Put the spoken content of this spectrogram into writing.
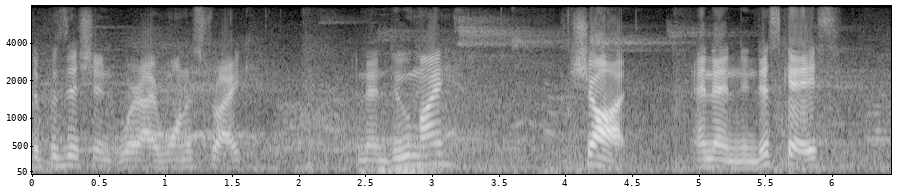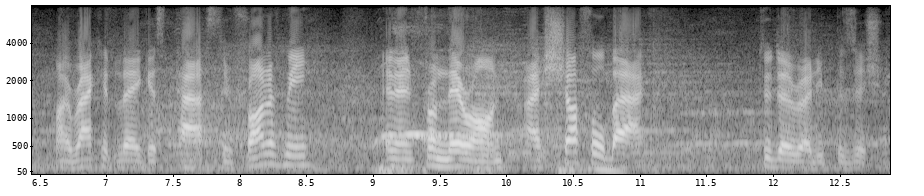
the position where I want to strike. And then do my shot. And then in this case my racket leg is passed in front of me. And then from there on I shuffle back to the ready position.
